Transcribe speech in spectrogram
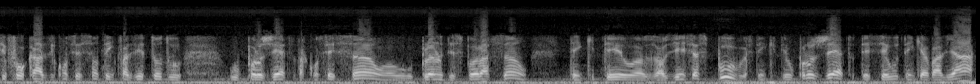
se for caso de concessão, tem que fazer todo o projeto da concessão, o plano de exploração, tem que ter as audiências públicas, tem que ter o projeto, o TCU tem que avaliar.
